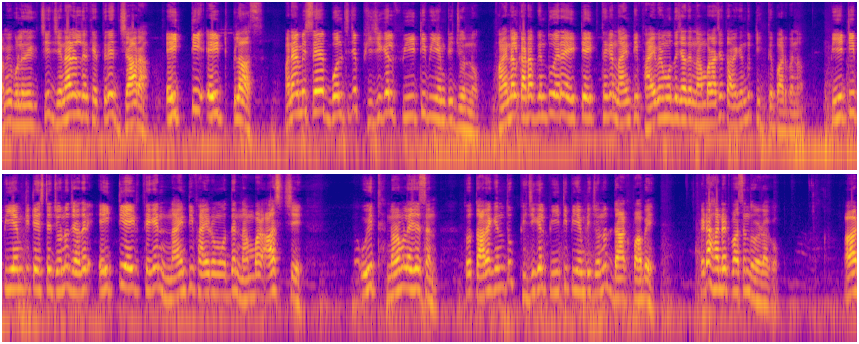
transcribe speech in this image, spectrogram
আমি বলে দিচ্ছি জেনারেলদের ক্ষেত্রে যারা এইটটি এইট প্লাস মানে আমি সে বলছি যে ফিজিক্যাল পিইটি পিএমটির জন্য। ফাইনাল কাট কিন্তু এরা এইটটি এইট থেকে নাইনটি ফাইভের মধ্যে যাদের নাম্বার আছে, তারা কিন্তু টিকতে পারবে না। পিইটি পিএমটি টেস্টের জন্য যাদের এইটটি এইট থেকে নাইনটি ফাইভের মধ্যে নাম্বার আসছে উইথ নর্মালাইজেশন তো তারা কিন্তু ফিজিক্যাল পিইটি পিএমটির জন্য ডাক পাবে। এটা হান্ড্রেড পার্সেন্ট ধরে রাখো। আর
